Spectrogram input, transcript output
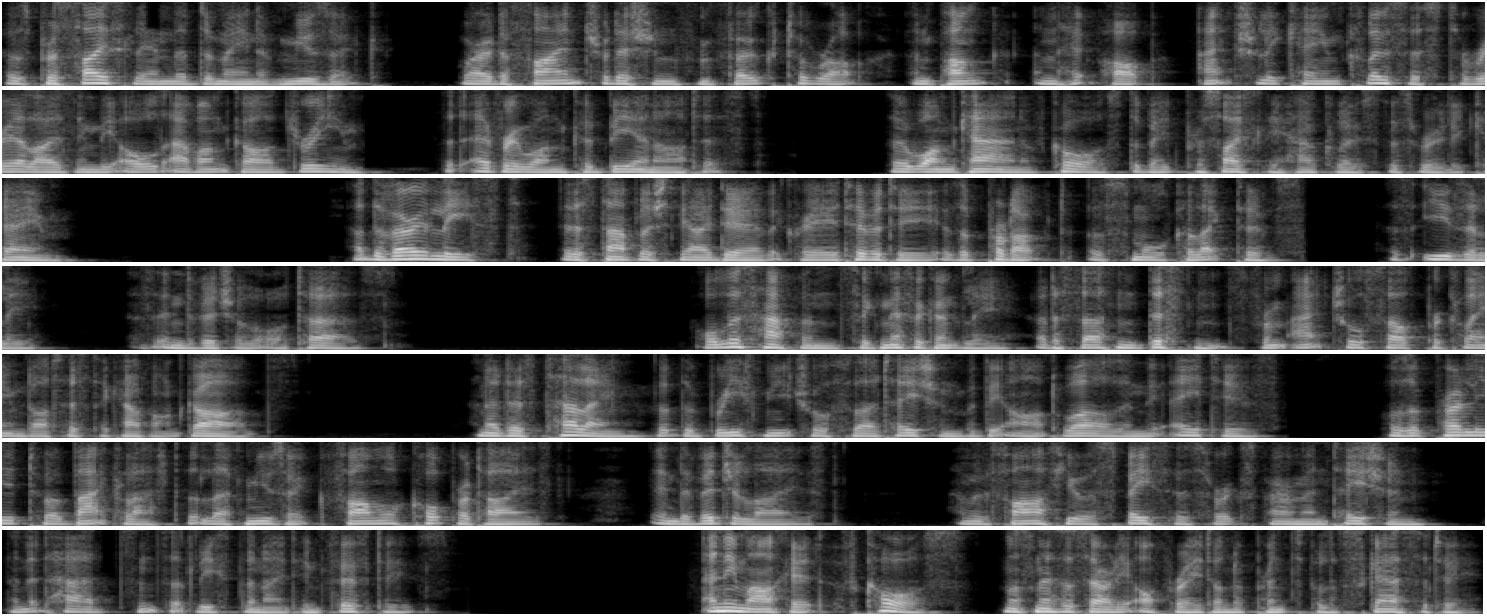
it was precisely in the domain of music, where a defiant tradition from folk to rock and punk and hip hop actually came closest to realizing the old avant garde dream that everyone could be an artist, though one can, of course, debate precisely how close this really came. At the very least, it established the idea that creativity is a product of small collectives as easily as individual auteurs. All this happened significantly at a certain distance from actual self proclaimed artistic avant gardes and it is telling that the brief mutual flirtation with the art world in the 80s was a prelude to a backlash that left music far more corporatized, individualized, and with far fewer spaces for experimentation than it had since at least the 1950s. Any market, of course, must necessarily operate on a principle of scarcity.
